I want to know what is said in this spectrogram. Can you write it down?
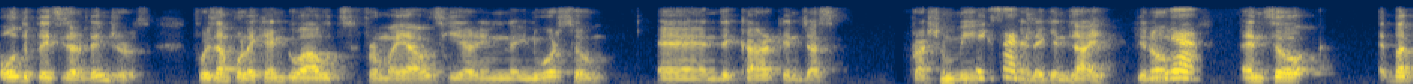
all the places are dangerous. For example, I can go out from my house here in in Warsaw, and the car can just crash on me, Exactly. and I can die. You know. Yeah. And so, but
